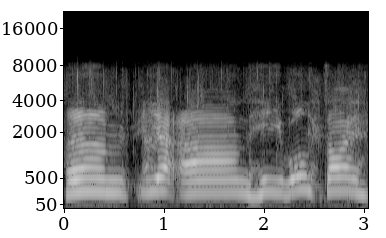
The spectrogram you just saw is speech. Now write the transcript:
Um, yeah, and he won't die.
